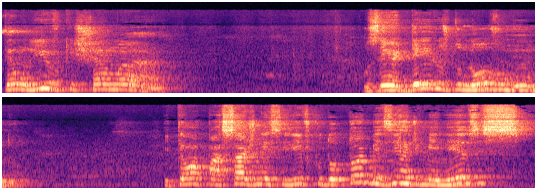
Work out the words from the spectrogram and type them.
Tem um livro que chama os herdeiros do novo mundo. E tem uma passagem nesse livro que o Dr. Bezerra de Menezes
